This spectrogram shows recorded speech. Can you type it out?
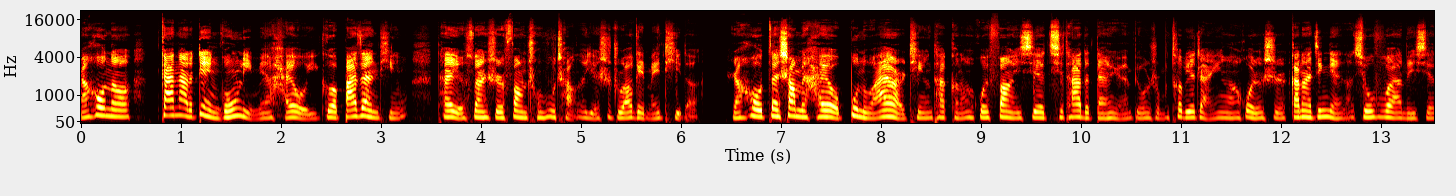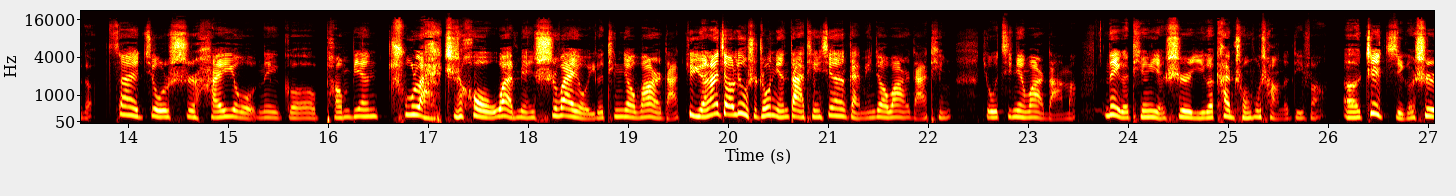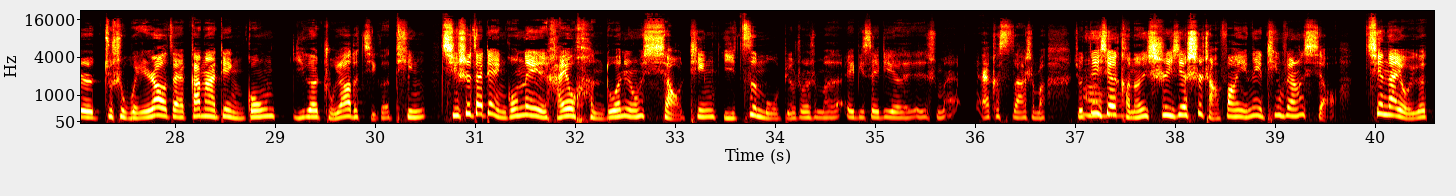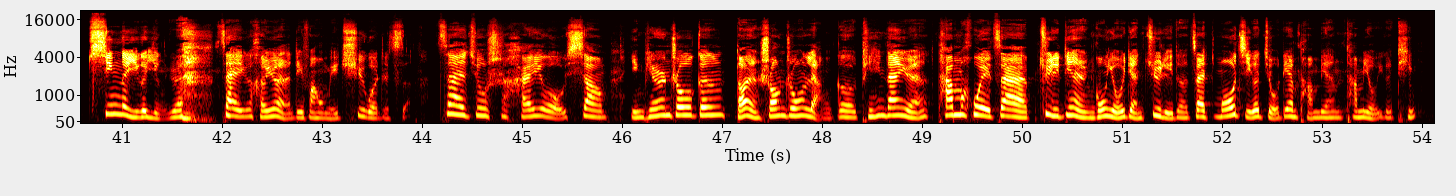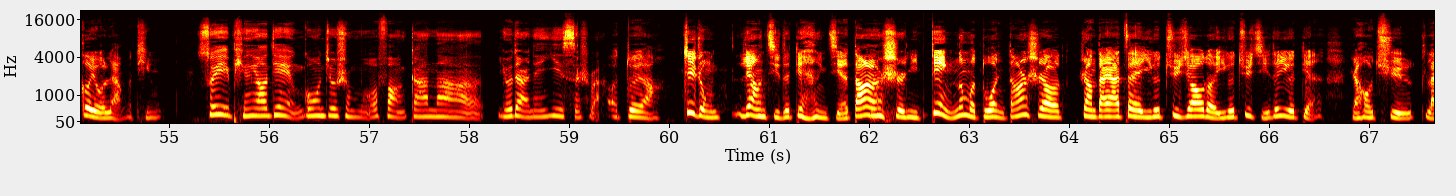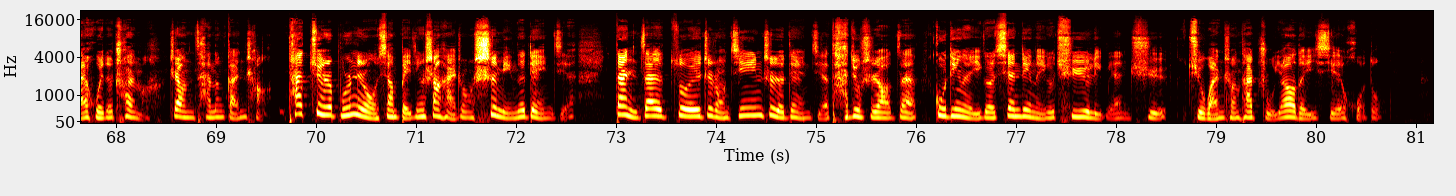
然后呢，戛纳的电影宫里面还有一个巴赞厅，它也算是放重复场的，也是主要给媒体的。然后在上面还有布努埃尔厅，它可能会放一些其他的单元，比如什么特别展映啊，或者是戛纳经典的修复啊那些的。再就是还有那个旁边出来之后，外面室外有一个厅叫瓦尔达，就原来叫六十周年大厅，现在改名叫瓦尔达厅，就纪念瓦尔达嘛。那个厅也是一个看重复场的地方。呃，这几个是就是围绕在戛纳电影宫一个主要的几个厅。其实，在电影宫内还有很多那种小厅，以字母，比如说什么 A B C D 什么。X 啊，什么就那些可能是一些市场放映，那个厅非常小。现在有一个新的一个影院，在一个很远的地方，我没去过这次。再就是还有像影评人周跟导演双周两个平行单元，他们会在距离电影宫有一点距离的，在某几个酒店旁边，他们有一个厅，各有两个厅。所以平遥电影宫就是模仿戛纳，有点那意思是吧？啊，对啊。这种量级的电影节，当然是你电影那么多，你当然是要让大家在一个聚焦的一个聚集的一个点，然后去来回的串嘛，这样你才能赶场。它确实不是那种像北京、上海这种市民的电影节，但你在作为这种精英制的电影节，它就是要在固定的一个限定的一个区域里面去去完成它主要的一些活动。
